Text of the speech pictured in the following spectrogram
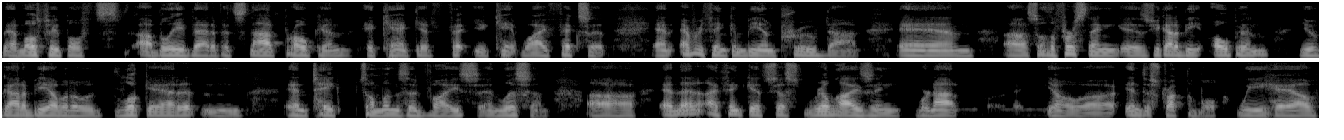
that most people uh, believe that if it's not broken, it can't get fit. You can't why fix it, and everything can be improved on. And uh, so the first thing is you got to be open. You've got to be able to look at it and and take someone's advice and listen. Uh, and then I think it's just realizing we're not, you know, uh, indestructible. We have,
